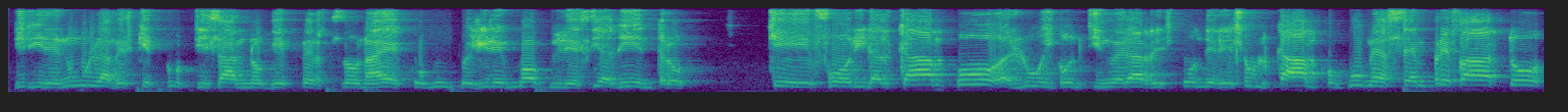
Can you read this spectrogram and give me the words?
di dire nulla perché tutti sanno che persona è comunque Ciro Immobile sia dentro che fuori dal campo, lui continuerà a rispondere sul campo come ha sempre fatto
